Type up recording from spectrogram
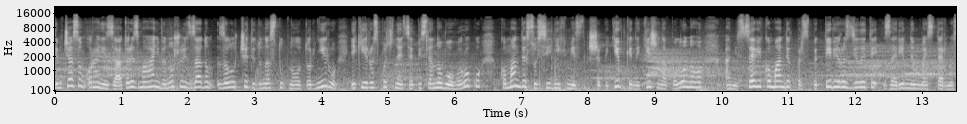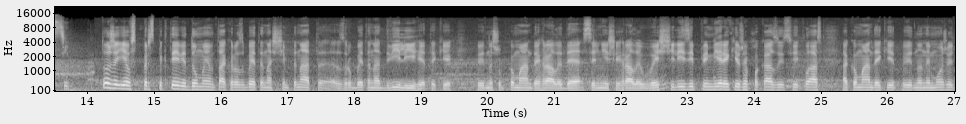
Тим часом організатори змагань виношують задум залучити до наступного турніру, який розпочнеться після Нового року, команди сусідніх міст Шепетівки, Нетішина, Полоного. а місцеві команди в перспективі розділити за рівнем майстерності. Теж є в перспективі, думаємо так розбити наш чемпіонат, е, зробити на дві ліги таких. Відповідно, щоб команди грали, де сильніші грали в вищій лізі прем'єр, які вже показують свій клас, а команди, які відповідно не можуть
